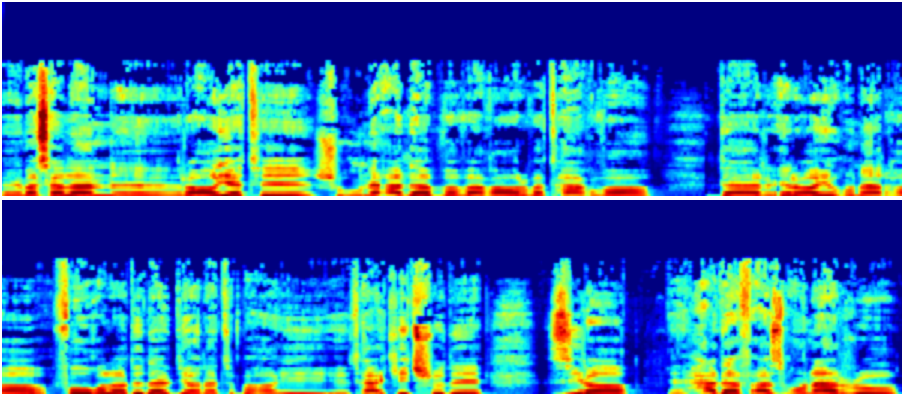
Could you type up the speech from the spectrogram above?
مثلا رعایت شعون ادب و وقار و تقوا در ارائه هنرها فوق العاده در دیانت بهایی تاکید شده زیرا هدف از هنر رو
